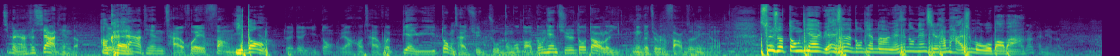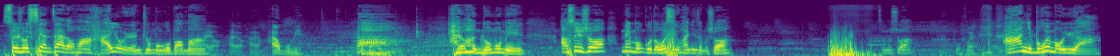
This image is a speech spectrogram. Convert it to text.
基本上是夏天的。OK 就夏天才会放移动，对对，移动，然后才会便于移动才去住蒙古包。冬天其实都到了那个就是房子里面了，所以说冬天原先的冬天呢，原先冬天其实他们还是蒙古包吧？那肯定的。所以说现在的话，还有人住蒙古包吗？还？有还有还有还有牧民，啊，还有很多牧民啊，所以说内蒙古的我喜欢你怎么说？怎么说不会，啊？你不会蒙语啊？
